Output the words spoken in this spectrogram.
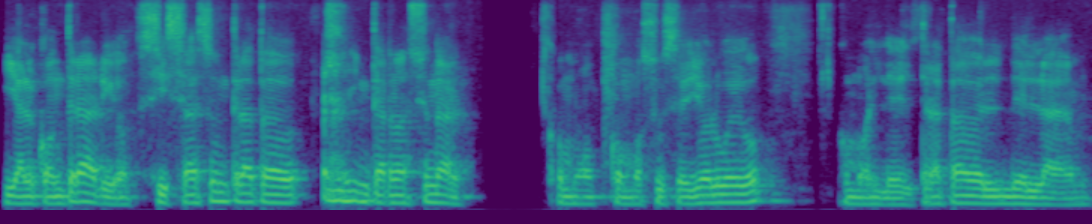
Y al contrario, si se hace un tratado internacional, como, como sucedió luego, como el del tratado de la,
